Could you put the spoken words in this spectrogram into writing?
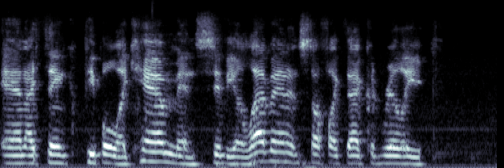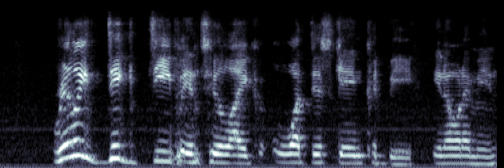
And I think people like him and Civvie Eleven and stuff like that could really, really dig deep into like what this game could be. You know what I mean?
